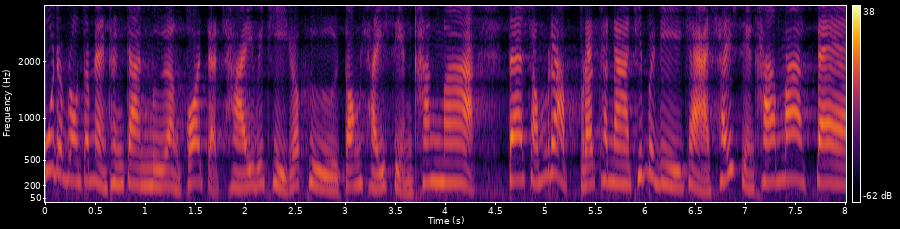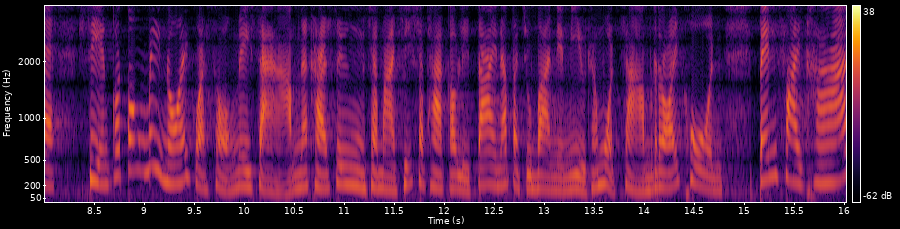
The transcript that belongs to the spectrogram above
ผู้ดำรงตำแหน่งทางการเมืองก็จะใช้วิธีก็คือต้องใช้เสียงข้างมาก แต่สำหรับประธานาธิบดีค่ะ ใช้เสียงข้างมาก แต่เสียงก็ต้องไม่น้อยกว่า 2 ใน 3 นะคะ ซึ่งสมาชิกสภาเกาหลีใต้ณปัจจุบันเนี่ยมีอยู่ทั้งหมด 300 คน เป็นฝ่ายค้าน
